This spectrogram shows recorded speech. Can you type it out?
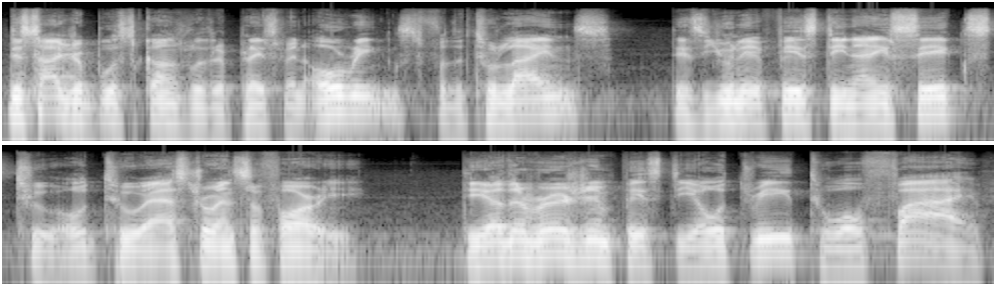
This Hydro Boost comes with replacement O-rings for the two lines. This unit fits the 96 to 02 Astro and Safari. The other version fits the 03 to 05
